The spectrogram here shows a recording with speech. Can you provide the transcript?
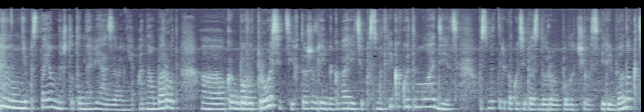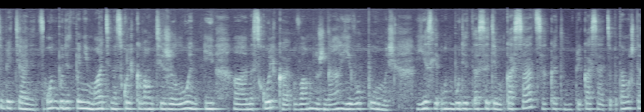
не постоянное что-то навязывание, а наоборот, а, как бы вы просите и в то же время говорите, посмотри, какой ты молодец, посмотри, как у тебя здорово получилось. И ребенок к тебе тянется. Он будет понимать, насколько вам тяжело и а, насколько вам нужна его помощь если он будет с этим касаться, к этому прикасаться, потому что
